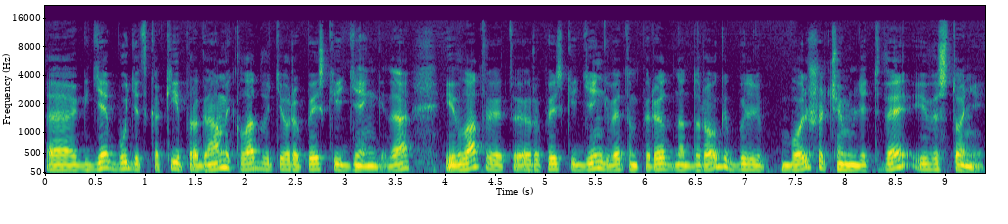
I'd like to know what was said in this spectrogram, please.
э, где будет, какие программы кладывать европейские деньги, да. И в Латвии это европейские деньги в этом периоде на дороге были больше, чем в Литве и в Эстонии.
